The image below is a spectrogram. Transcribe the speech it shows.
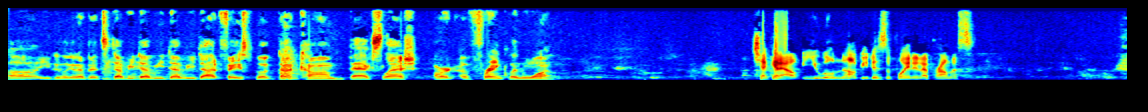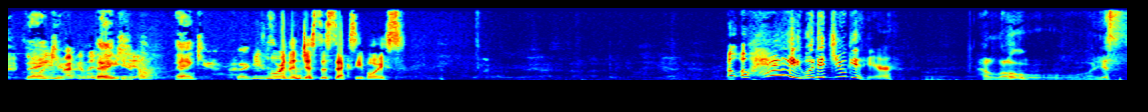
Uh, you can look it up. It's www.facebook.com backslash Art of Franklin One. Check it out. You will not be disappointed, I promise. Thank you. Thank you. Thank you. Thank He's you. more than just a sexy voice. Oh, oh, hey! When did you get here? Hello. Yes.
